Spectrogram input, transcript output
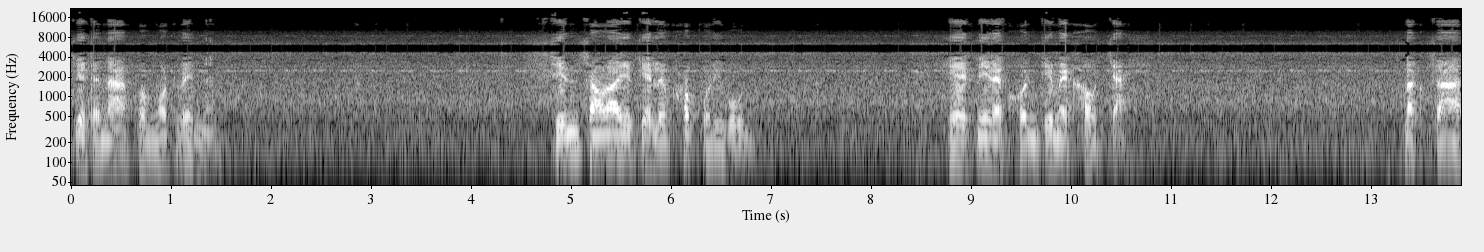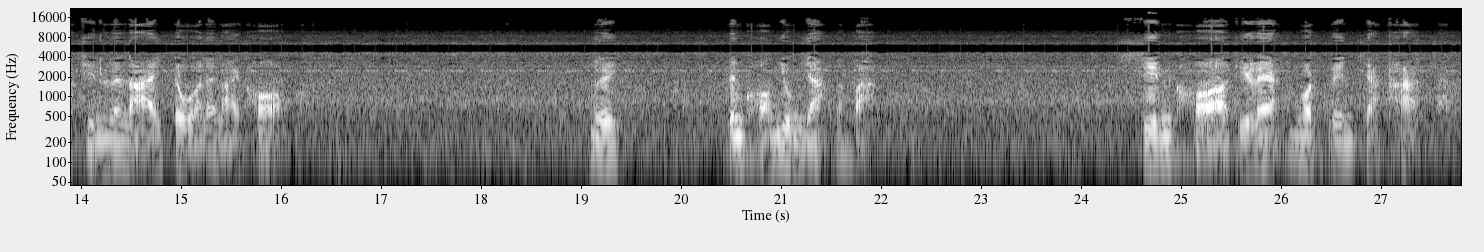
เจตนาความงดเว้นนั้นชิ้นสองร้อยยี่สิบเจ็ดเลยครบบริบูรณ์ เหตุนี้แหละคนที่ไม่เข้าใจ รักษาศีลหลายๆตัวหลายๆข้อ เลยเป็นของยุ่งยากลำบากศีลข้อที่แรกงดเว้นจากฆ่าสัตว์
